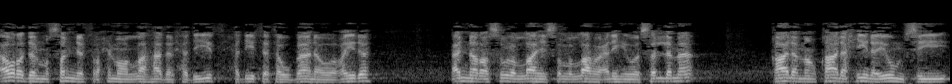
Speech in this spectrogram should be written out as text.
أورد المصنف رحمه الله هذا الحديث حديث ثوبان وغيره أن رسول الله صلى الله عليه وسلم قال من قال حين يمسي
